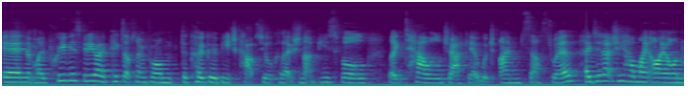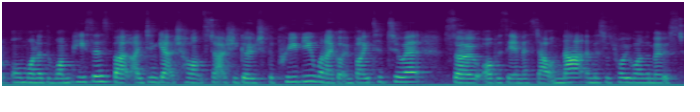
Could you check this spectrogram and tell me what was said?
in my previous video i picked up something from the Coco Beach capsule collection that beautiful like towel jacket which i'm obsessed with. I did actually have my eye on on one of the one pieces but i didn't get a chance to actually go to the preview when i got invited to it. So obviously i missed out on that and this was probably one of the most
